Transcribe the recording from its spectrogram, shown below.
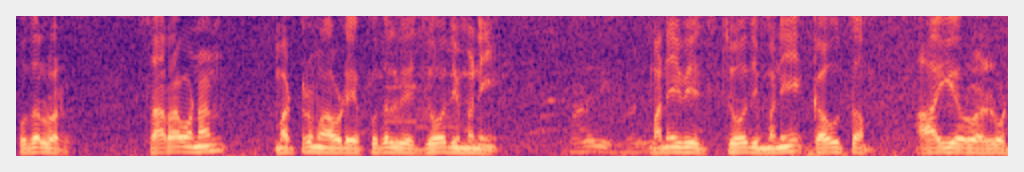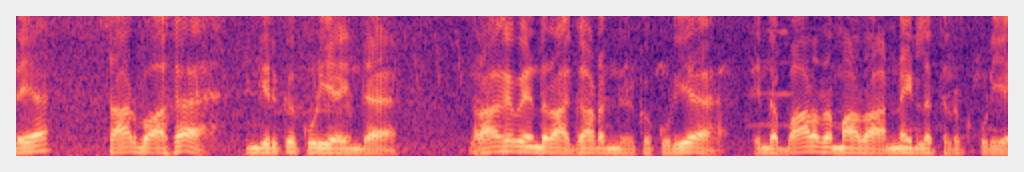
புதல்வர் சரவணன் மற்றும் அவருடைய புதல்வி ஜோதிமணி மனைவி ஜோதிமணி கௌதம் ஆகியோர்களுடைய சார்பாக இங்கே இருக்கக்கூடிய இந்த ராகவேந்திரா கார்டன் இருக்கக்கூடிய இந்த பாரத மாதா அன்னை இல்லத்தில் இருக்கக்கூடிய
